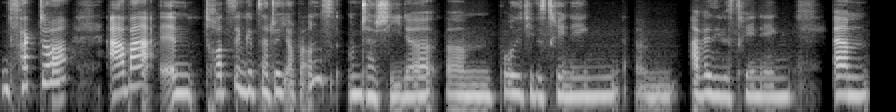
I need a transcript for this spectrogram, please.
ein Faktor. Aber ähm, trotzdem gibt es natürlich auch bei uns Unterschiede. Ähm, positives Training, ähm, aversives Training, ähm,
